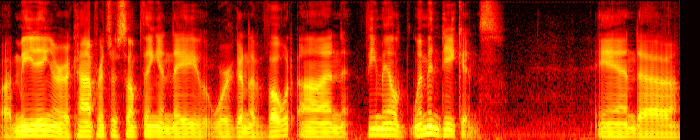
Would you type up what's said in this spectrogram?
a meeting or a conference or something, and they were going to vote on female women deacons. and uh,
